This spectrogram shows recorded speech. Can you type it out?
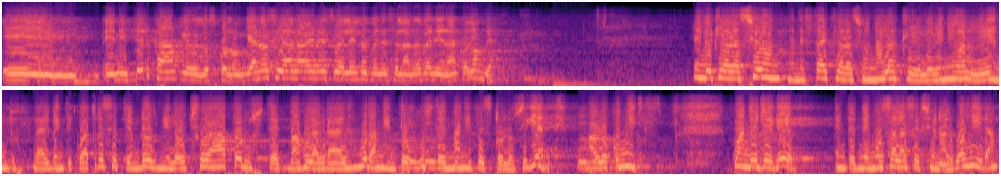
en intercambio, los colombianos iban a Venezuela y los venezolanos venían a Colombia. En declaración, en esta declaración a la que le he venido aludiendo, la del 24 de septiembre de 2008, dada por usted bajo la grada del juramento, usted manifestó lo siguiente, hablo comillas. Cuando llegué entendemos a la seccional Guajira,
